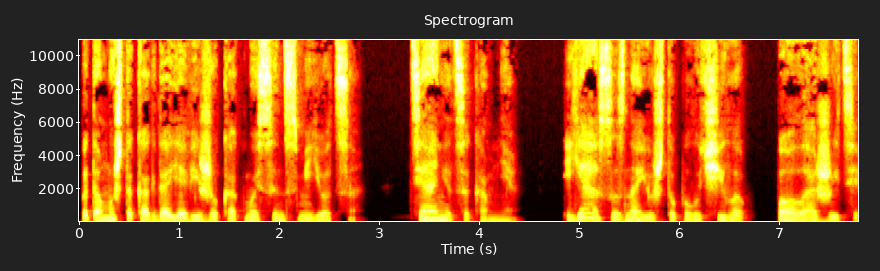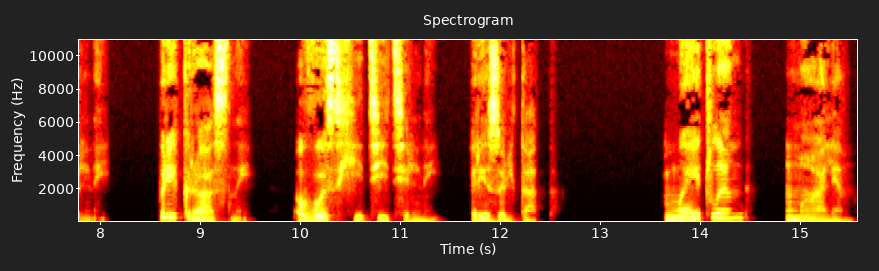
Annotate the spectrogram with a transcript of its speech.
Потому что когда я вижу, как мой сын смеется, тянется ко мне, я осознаю, что получила положительный, прекрасный, восхитительный результат. Мейтленд Малин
